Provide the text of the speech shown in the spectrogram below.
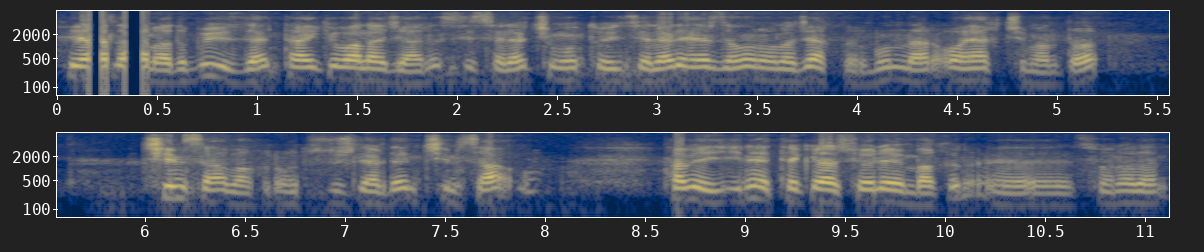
fiyatlanmadı. Bu yüzden takip alacağınız hisseler çimento hisseleri her zaman olacaktır. Bunlar Oyak Çimento, Çimsa bakın 33'lerden Çimsa. Tabii yine tekrar söyleyeyim bakın e, sonradan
